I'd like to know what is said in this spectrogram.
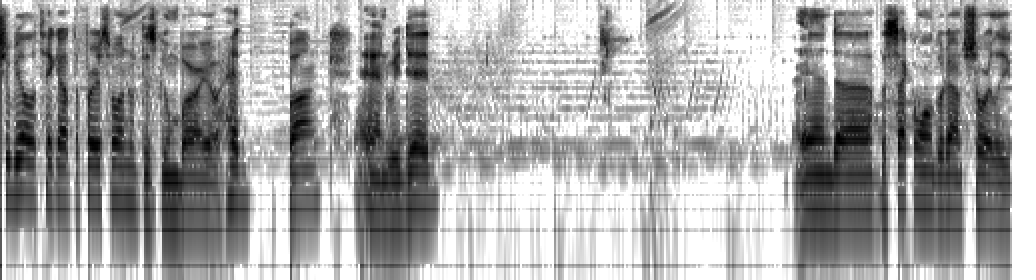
Should be able to take out the first one with this Goombario head bonk, and we did. And uh, the second one will go down shortly.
